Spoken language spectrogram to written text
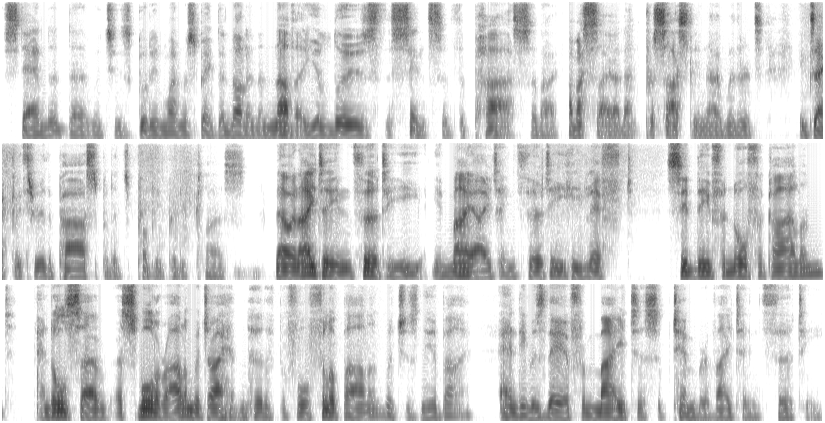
standard, uh, which is good in one respect and not in another, you lose the sense of the past. And I, I must say, I don't precisely know whether it's exactly through the past, but it's probably pretty close. Now, in 1830, in May 1830, he left Sydney for Norfolk Island and also a smaller island, which I hadn't heard of before, Phillip Island, which is nearby. And he was there from May to September of 1830.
